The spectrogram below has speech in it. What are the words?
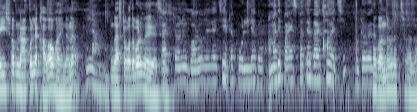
এই সব না করলে খাওয়াও হয় না না? গাছটা কত বড় হয়ে গেছে? গাছটা অনেক বড় হয়ে গেছে এটা করলে আমাদের পায়েস পাতার গাছও আছে ওটাও হ্যাঁ, গন্ধ বেরোচ্ছে ভালো।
